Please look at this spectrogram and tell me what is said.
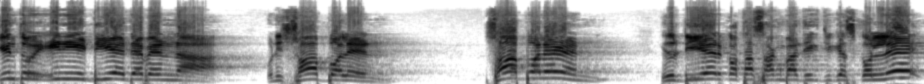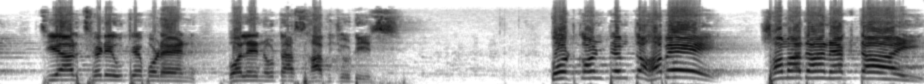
কিন্তু ইনি ডিএ দেবেন না। উনি সব বলেন। সব বলেন। কিন্তু ডিএর কথা সাংবাদিক জিজ্ঞেস করলে চেয়ার ছেড়ে উঠে পড়েন, বলেন ওটা সাবজুডিস কোর্ট কন্টেম তো হবে, সমাধান একটাই,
